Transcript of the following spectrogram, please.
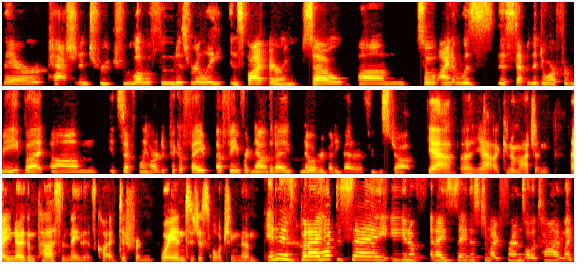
their passion and true true love of food is really inspiring. So um so ina was the step in the door for me but um it's definitely hard to pick a, fa- a favorite now that i know everybody better through this job. Yeah, uh, yeah, I can imagine. You know them personally, that's quite a different way into just watching them. It is, but I have to say, you know, and I say this to my friends all the time, like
